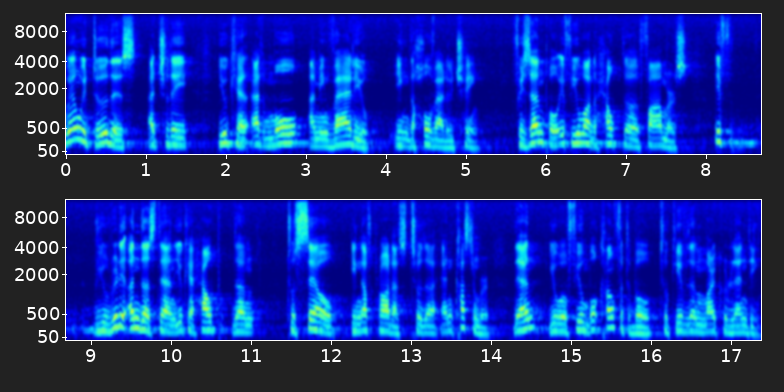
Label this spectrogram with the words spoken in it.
when we do this, actually, you can add more, I mean, value in the whole value chain. For example, if you want to help the farmers, if you really understand, you can help them to sell enough products to the end customer, then you will feel more comfortable to give them micro lending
